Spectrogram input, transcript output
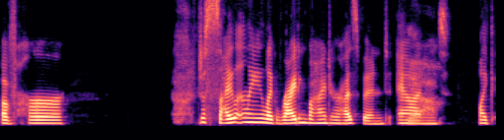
of her just silently like riding behind her husband and Yeah. like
